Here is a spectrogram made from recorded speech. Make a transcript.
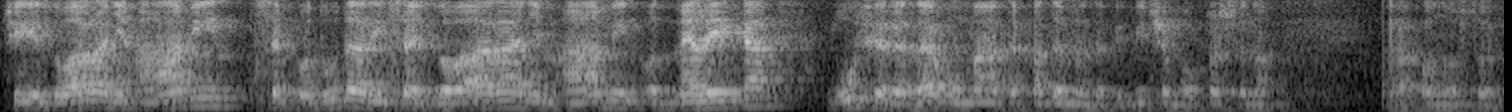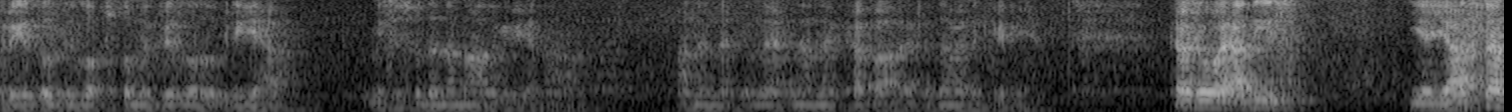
čije izgovaranje amin se podudari sa izgovaranjem amin od meleka, ufire lehu mate kademe da bi bit ćemo oprošteno uh, ono što je prijedodilo, što mu je prijedodilo grijeha. Misli su da na mali grije, naravno, a ne, ne, ne, ne, ne kabajer, na veliki grije. Kaže ovaj hadis je jasan,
